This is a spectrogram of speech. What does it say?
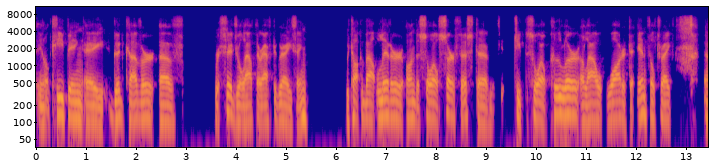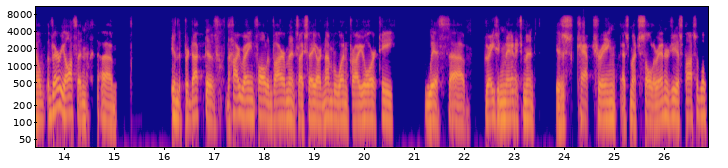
you know, keeping a good cover of residual out there after grazing. We talk about litter on the soil surface to keep the soil cooler, allow water to infiltrate. Uh, very often, um, in the productive, the high rainfall environments, I say our number one priority with uh, grazing management is capturing as much solar energy as possible.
